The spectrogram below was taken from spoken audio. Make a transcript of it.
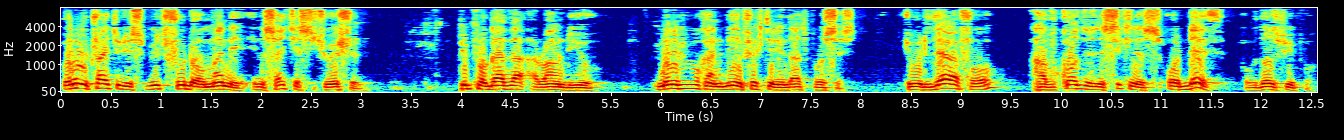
When you try to distribute food or money in such a situation, people gather around you many people can be infected in that process. It would therefore have caused the sickness or death of those people.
